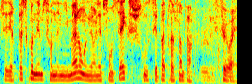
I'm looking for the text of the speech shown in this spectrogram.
C'est-à-dire parce qu'on aime son animal, on lui enlève son sexe. Je trouve que c'est pas très sympa. C'est vrai.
